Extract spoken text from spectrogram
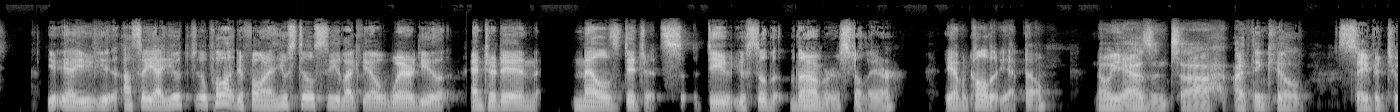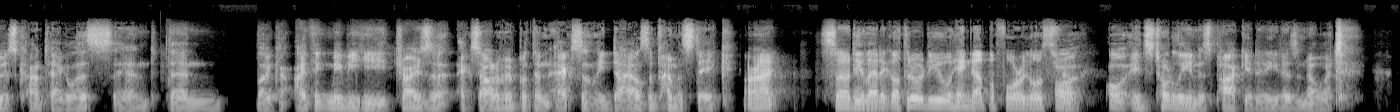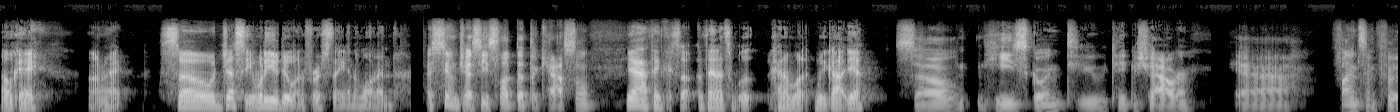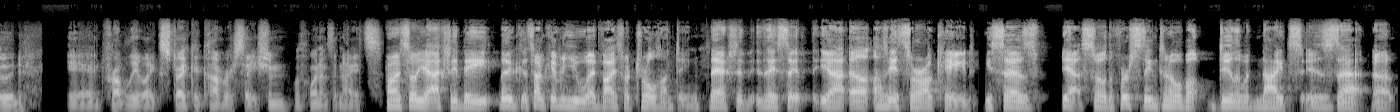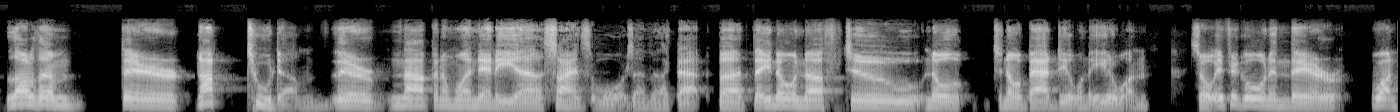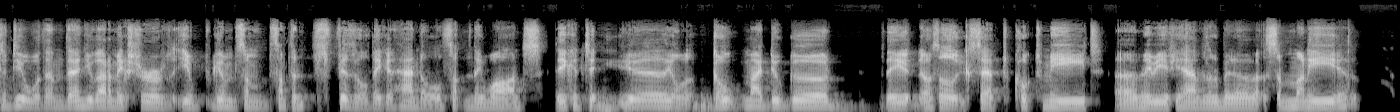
Yeah, you, you, I'll say yeah. You, you'll pull out your phone and you still see like you know where you entered in Mel's digits. Do you? You still the the number is still there. You haven't called it yet though. No, he hasn't. Uh, I think he'll save it to his contact lists and then like I think maybe he tries to X out of it, but then accidentally dials it by mistake. All right. So do you And let then- it go through, or do you hang up before it goes through? Oh, oh, it's totally in his pocket and he doesn't know it. Okay. All right. So Jesse, what are you doing first thing in the morning? I assume Jesse slept at the castle. Yeah, I think so. I think that's what, kind of what we got. Yeah. So he's going to take a shower, uh, find some food, and probably like strike a conversation with one of the knights. All right. So yeah, actually, they they start giving you advice for troll hunting. They actually they say yeah. Uh, I'll say it's Sir Arcade. He says yeah. So the first thing to know about dealing with knights is that uh, a lot of them they're not too dumb. They're not going to win any uh, science awards, or anything like that. But they know enough to know to know a bad deal when they hear one. So if you're going in there wanting to deal with them, then you got to make sure that you give them some something fizzle they can handle, something they want. They could, t- yeah, you know, goat might do good. They also accept cooked meat. Uh, maybe if you have a little bit of some money,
